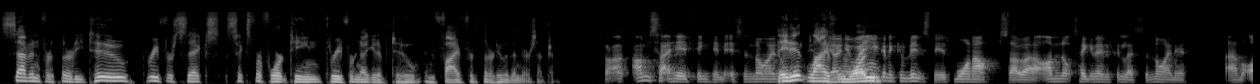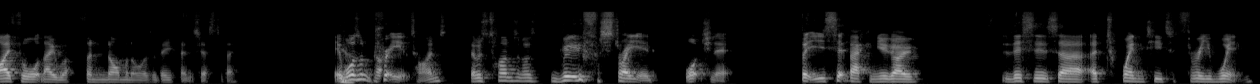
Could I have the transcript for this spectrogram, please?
seven for 32, three for six, six for 14, three for negative two, and five for 30 with an interception. So I'm sat here thinking it's a nine. They didn't live The only one- way you're going to convince me is one up. So uh, I'm not taking anything less than nine here. Um, I thought they were phenomenal as a defense yesterday. It Yeah. wasn't pretty at times. There was times when I was really frustrated watching it. But you sit back and you go, "This is a, a twenty to three win."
